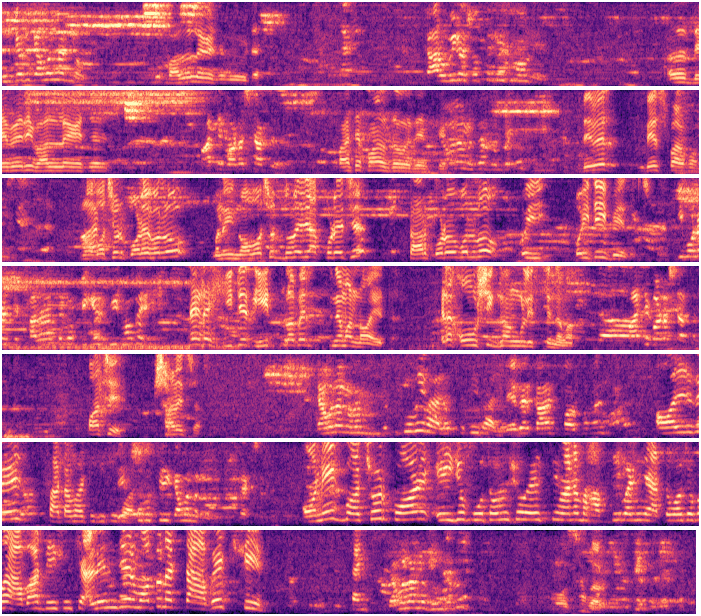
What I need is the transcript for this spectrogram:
ধূমকেতু কেমন লাগল? খুব ভালো লেগেছে মুভিটা কার অভিনয় সব থেকে বেশি ভালো লেগেছে? দেবেরই ভালো লেগেছে। পাঁচে কটা স্টার দেবে? পাঁচে পাঁচ দেবো দেবকে। দেবের বেস্ট পারফরমেন্স ন বছর পরে হলো মানে ন বছর ধরে যা করেছে তারপরেও বলব ওই ওইটাই বেস্ট কি মনে হচ্ছে খাদানা থেকে বিগেস্ট হিট হবে? না এটা হিটের হিট ফ্লপের সিনেমা নয় এটা। এটা কৌশিক গাঙ্গুলির সিনেমা পাঁচে কটা স্টার পাঁচে। সাড়ে চার। কেমন লাগল খুবই ভালো খুবই ভালো। দেবের কাজ পারফরমেন্স অলওয়েজ ফাটাফাটি কিছু দেব বলো কেমন লাগল অনেক বছর পর এই যে প্রথম শো এসেছি মানে ভাবতেই পারিনি এত বছর পর আবার দেখছি চ্যালেঞ্জের মতন একটা আবেগ থ্যাংক কেমন লাগল ধূমকেতু?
